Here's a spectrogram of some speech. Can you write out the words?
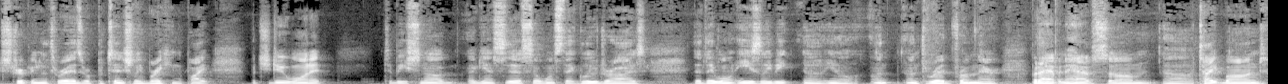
stripping the threads or potentially breaking the pipe. But you do want it to be snug against this, so once that glue dries, that they won't easily be, uh, you know, un unthread from there. But I happen to have some uh, Bond.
